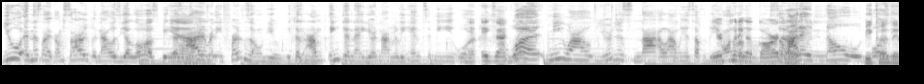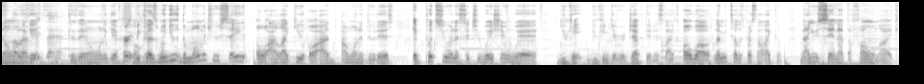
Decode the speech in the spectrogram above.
you, and it's like, I'm sorry, but now it's your loss because Yeah. I already friend zoned you because mm-hmm. I'm thinking that you're not really into me or Yeah, exactly. what. Meanwhile, you're just not allowing yourself to be. You're putting a guard So up. I didn't know because they don't want to get because they don't want to get hurt. So because when you the moment you say oh i like you or i, I want to do this it puts you in a situation where you can you can get rejected. It's like oh well let me tell this person i like them. Now you sitting at the phone like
